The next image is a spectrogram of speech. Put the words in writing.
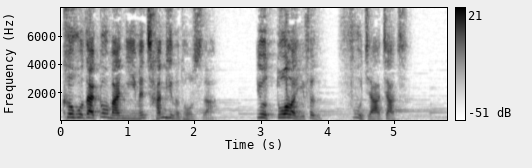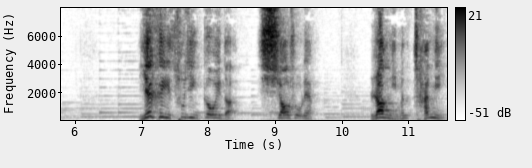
客户在购买你们产品的同时啊，又多了一份附加价值，也可以促进各位的销售量，让你们产品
